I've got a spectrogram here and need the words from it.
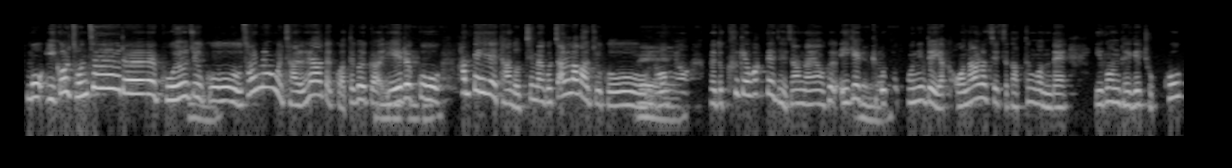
뭐 이걸 전체를 보여주고 설명을 잘 해야 될 것 같아. 그러니까 음. 얘를 꼭 한 페이지에 다 넣지 말고 잘라가지고 네. 넣으면 그래도 크게 확대되잖아요. 그 이게. 결국 본인들 약간 analysis 같은 건데 이건 되게 좋고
